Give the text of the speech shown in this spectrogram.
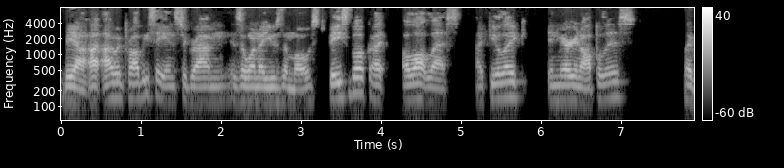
but yeah, I, I would probably say Instagram is the one I use the most. Facebook, I, a lot less. I feel like in Marianopolis, like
